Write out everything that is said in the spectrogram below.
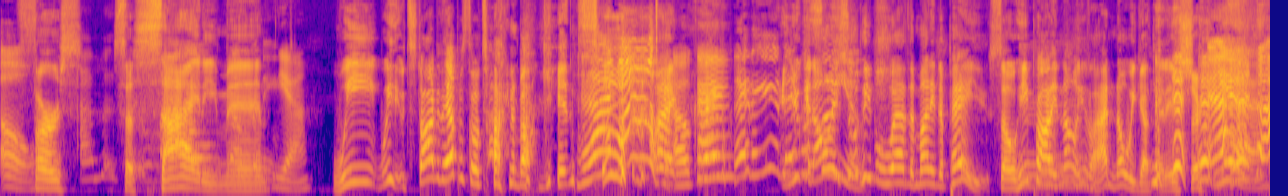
Oh. first a society, my man. company. Yeah. We we started the episode talking about getting sued. Like, Okay. And you can only sue people who have the money to pay you. So he probably knows. He's like, I know we got that insurance. Yeah.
